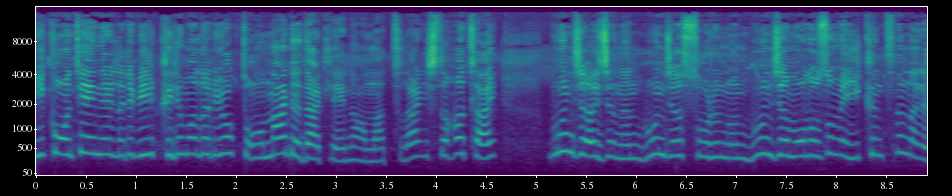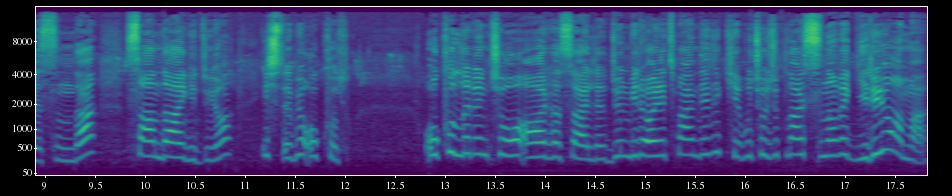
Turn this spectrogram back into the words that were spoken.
Bir konteynerleri, bir klimaları yoktu. Onlar da dertlerini anlattılar. İşte Hatay bunca acının, bunca sorunun, bunca molozun ve yıkıntının arasında sandığa gidiyor. İşte bir okul. Okulların çoğu ağır hasarlı. Dün bir öğretmen dedi ki bu çocuklar sınava giriyor ama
